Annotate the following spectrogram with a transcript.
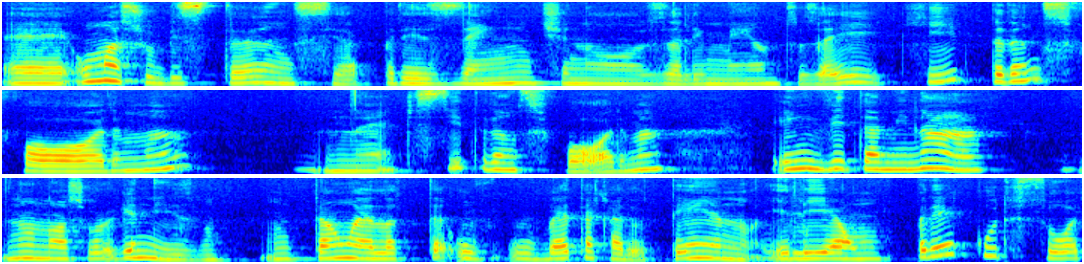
é uma substância presente nos alimentos aí que transforma, né, que se transforma em vitamina A no nosso organismo. Então, ela, o, o beta-caroteno, ele é um precursor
